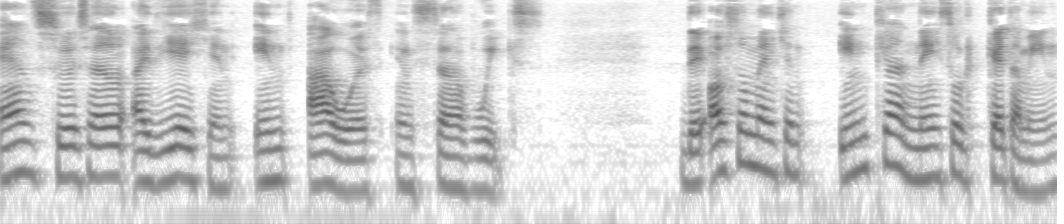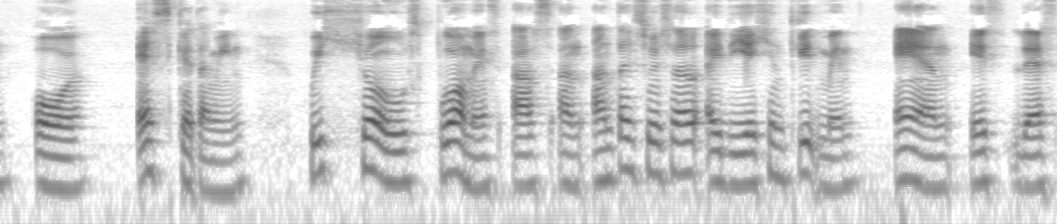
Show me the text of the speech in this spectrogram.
and suicidal ideation in hours instead of weeks. They also mention intranasal ketamine or esketamine, which shows promise as an anti-suicidal ideation treatment and is less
